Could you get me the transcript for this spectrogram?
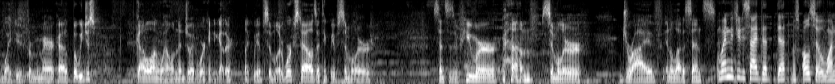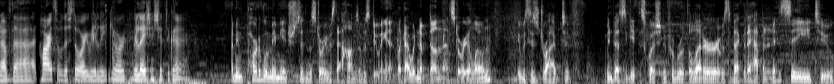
white dude from America. But we just got along well and enjoyed working together. Like we have similar work styles. I think we have similar senses of humor, um, similar drive in a lot of sense. When did you decide that that was also one of the hearts of the story, really, your relationship together? I mean, part of what made me interested in the story was that Hamza was doing it. Like, I wouldn't have done that story alone. It was his drive to f- investigate this question of who wrote the letter. It was the fact that it happened in his city to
